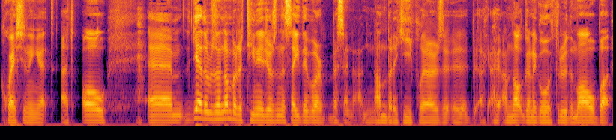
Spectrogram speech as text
questioning it at all. Um, yeah, there was a number of teenagers on the side. They were missing a number of key players. I, am not going to go through them all, but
